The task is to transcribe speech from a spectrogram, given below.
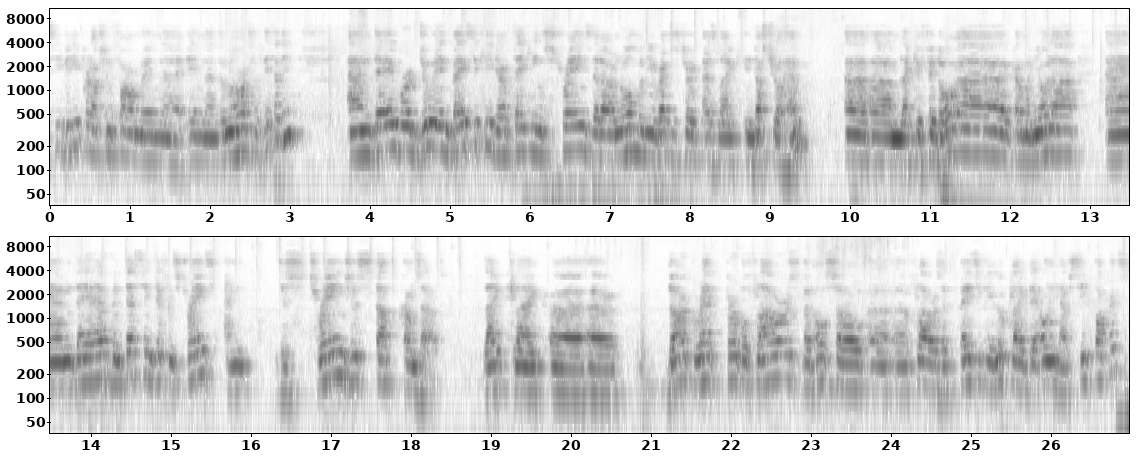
CBD production farm in uh, in uh, the north of Italy, and they were doing basically they're taking strains that are normally registered as like industrial hemp, uh, um, like a Fedora, Carmagnola, and they have been testing different strains, and the strangest stuff comes out, like like uh, dark red, purple flowers, but also uh, uh, flowers that basically look like they only have seed pockets,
